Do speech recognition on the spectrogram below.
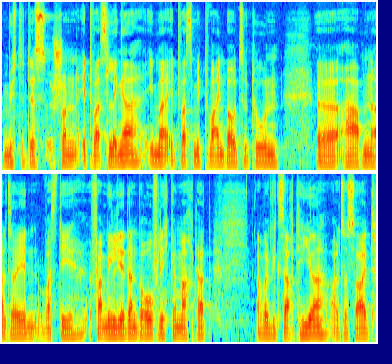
müsste das schon etwas länger immer etwas mit Weinbau zu tun äh, haben, also was die Familie dann beruflich gemacht hat. Aber wie gesagt, hier, also seit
